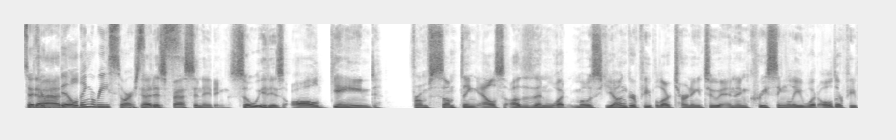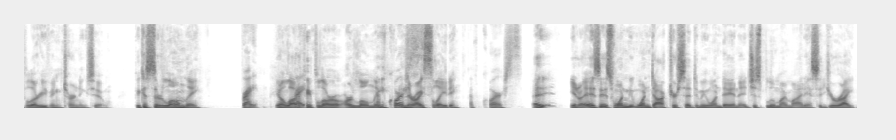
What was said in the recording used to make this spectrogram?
So if you're building resources, That is fascinating. So it is all gained from something else other than what most younger people are turning to, and increasingly what older people are even turning to because they're lonely. Right, You know, a lot Right. of people are, are lonely Of course. and they're isolating. of course. Uh, you know, as, as one one doctor said to me one day, and it just blew my mind. I said, "You're right."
